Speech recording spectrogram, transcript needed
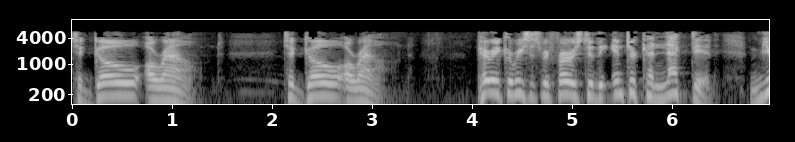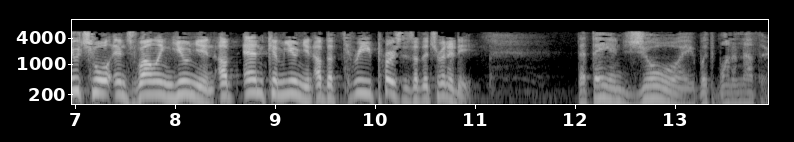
to go around. To go around. Perichoresis refers to the interconnected, mutual indwelling union of, and communion of the three persons of the Trinity that they enjoy with one another.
